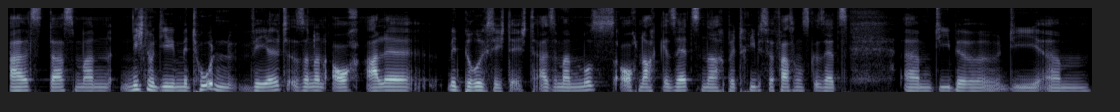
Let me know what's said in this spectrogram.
als dass man nicht nur die Methoden wählt, sondern auch alle mit berücksichtigt. Also man muss auch nach Gesetz, nach Betriebsverfassungsgesetz ähm, die, die ähm,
